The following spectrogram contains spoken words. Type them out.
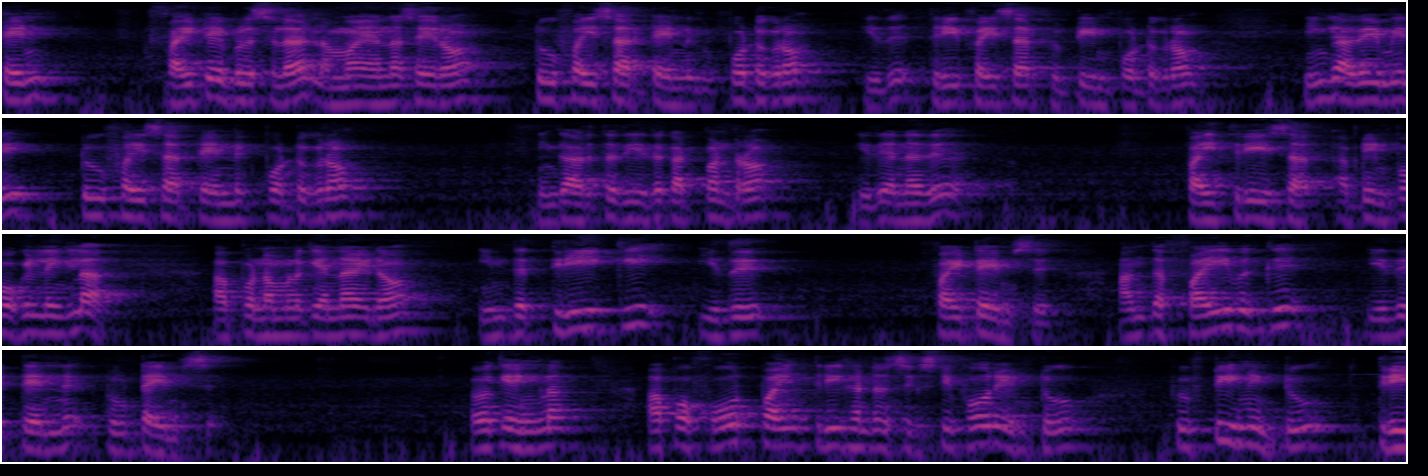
டென் ஃபைவ் டேபிள்ஸில் நம்ம என்ன செய்கிறோம் டூ ஃபைவ் சார் டென்னுக்கு போட்டுக்கிறோம். இது த்ரீ ஃபைவ் சார் ஃபிஃப்டீன் போட்டுக்கிறோம். இங்கே அதேமாரி டூ ஃபைவ் சார் டென்னுக்கு போட்டுக்கிறோம். இங்கே அடுத்தது இதை கட் பண்ணுறோம் இது என்னது? ஃபைவ் த்ரீ சார் அப்படின்னு போகும் இல்லைங்களா? அப்போ நம்மளுக்கு என்ன ஆகிடும் இந்த த்ரீக்கு இது ஃபைவ் டைம்ஸு அந்த ஃபைவுக்கு இது டென்னு டூ டைம்ஸு ஓகேங்களா? அப்போ four point three hundred sixty four into fifteen into three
